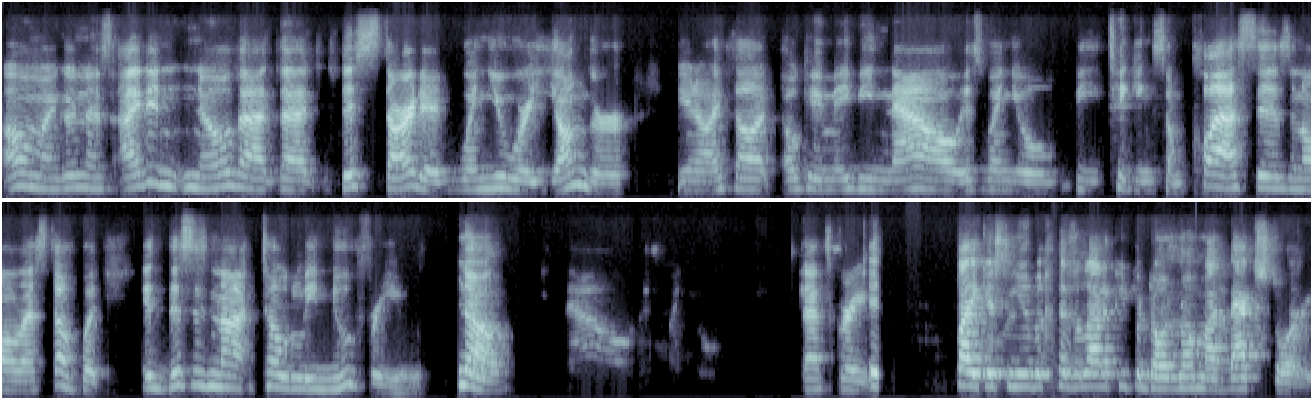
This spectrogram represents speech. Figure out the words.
Oh my goodness. I didn't know that that this started when you were younger. You know, I thought, okay, maybe now is when you'll be taking some classes and all that stuff, but it, this is not totally new for you. No, That's great. It- like it's new because a lot of people don't know my backstory.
